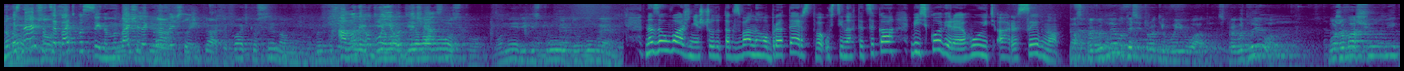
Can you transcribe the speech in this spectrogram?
Ну ми знаємо, що це батько з сином. Ми бачили, як вони зайшли. Почекайте, батько з сином випустили А, вони обоє діло- одночасно. діловодство. Вони реєструють документи. На зауваження щодо так званого братерства у стінах ТЦК військові реагують агресивно. А справедливо 10 років воювати? Справедливо? Може ваш чоловік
